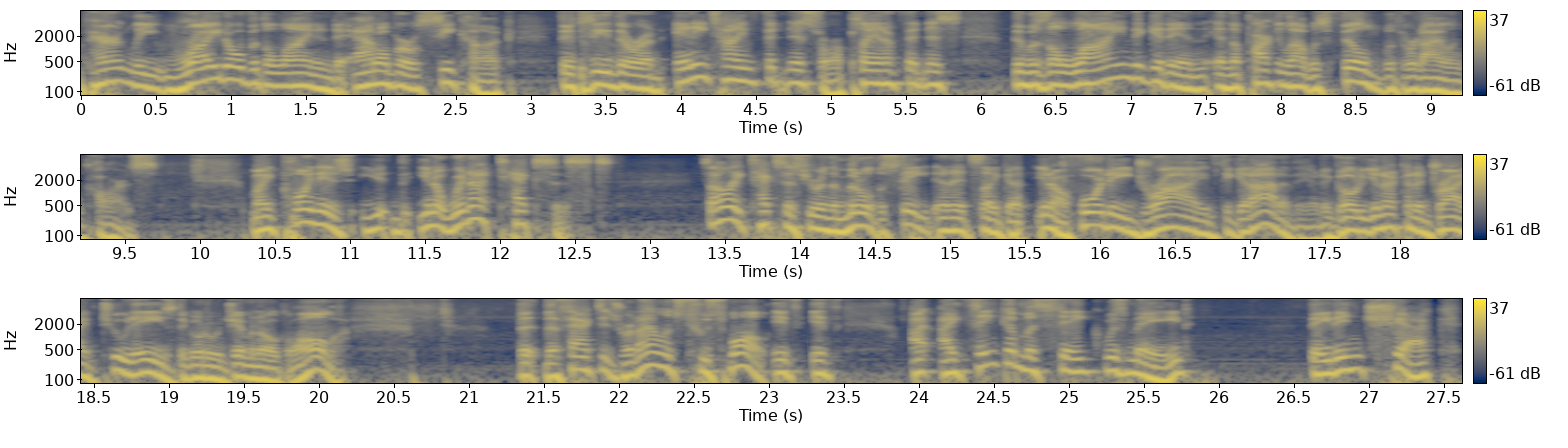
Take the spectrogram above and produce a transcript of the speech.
apparently right over the line into Attleboro Seekonk, there's either an Anytime Fitness or a Planet Fitness. There was a line to get in, and the parking lot was filled with Rhode Island cars. My point is, you, you know, we're not Texas. It's not like Texas. You're in the middle of the state, and it's like a you know a four day drive to get out of there to go to. You're not going to drive two days to go to a gym in Oklahoma. The the fact is, Rhode Island's too small. If if I, I think a mistake was made, they didn't check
